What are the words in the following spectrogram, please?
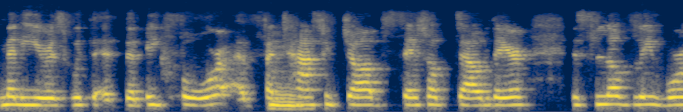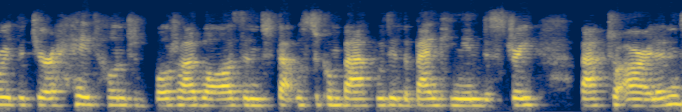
many years with the, the Big Four, a hmm. fantastic mm. job set up down there. This lovely word that you're headhunted, but I was, and that was to come back within the banking industry back to Ireland.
